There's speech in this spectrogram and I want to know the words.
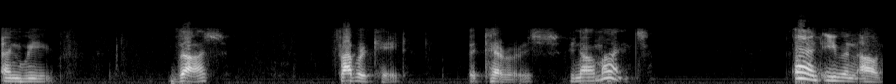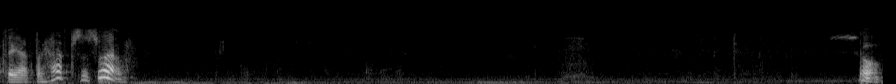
And we thus fabricate the terrorists in our minds. And even out there, perhaps, as well. So,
